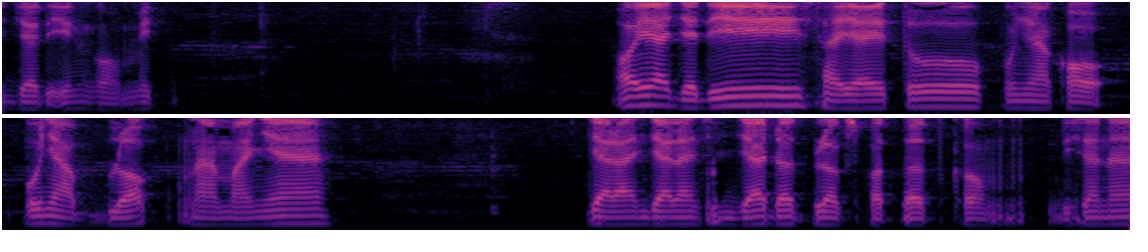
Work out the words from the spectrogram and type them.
dijadiin komik. Oh ya, jadi saya itu punya kok punya blog namanya jalan-jalan senja.blogspot.com. Di sana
